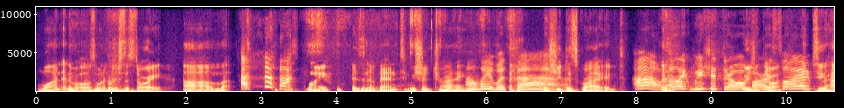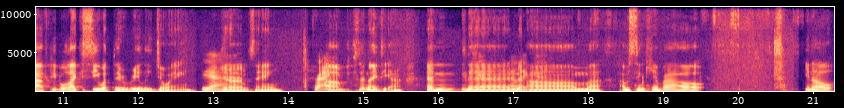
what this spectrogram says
One, and then we also want to finish the story. Um, Swipe is an event we should try. Oh wait, what's that? what she described. Oh, oh, like we should throw a we should bar throw swipe. to have people like see what they're really doing. yeah. You know what I'm saying? right Um, just an idea. And cute. I then like it. um, I was thinking about, you know,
